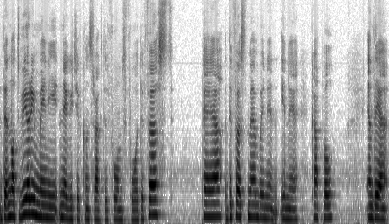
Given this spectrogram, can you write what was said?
there are not very many negative constructed forms for the first pair, the first member in, in a couple, and there are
